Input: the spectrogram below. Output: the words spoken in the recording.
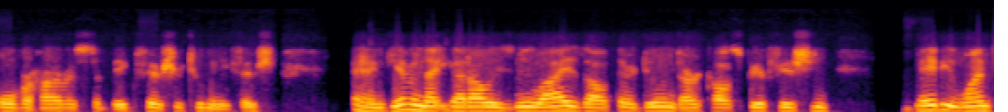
over harvest of big fish or too many fish. And given that you got all these new eyes out there doing dark house spearfishing, maybe once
